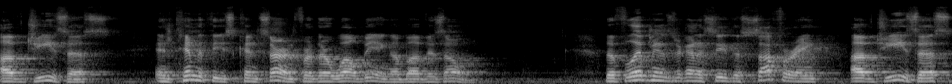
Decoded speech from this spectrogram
of Jesus and Timothy's concern for their well being above his own. The Philippians are going to see the suffering of Jesus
